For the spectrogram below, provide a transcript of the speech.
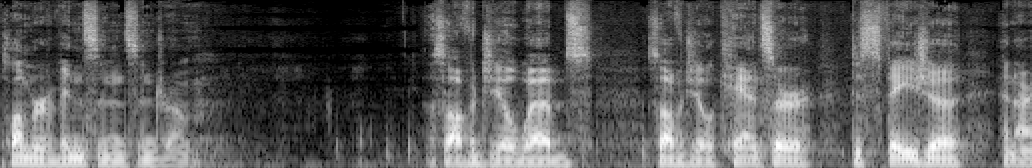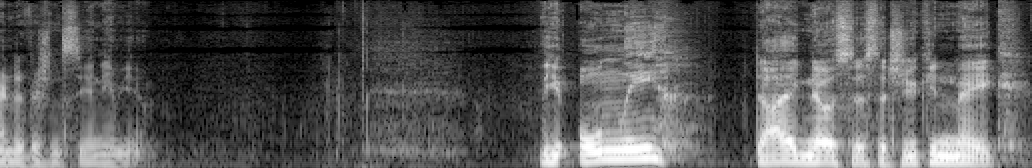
Plummer-Vinson syndrome, esophageal webs, esophageal cancer, dysphagia, and iron deficiency anemia. The only diagnosis that you can make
